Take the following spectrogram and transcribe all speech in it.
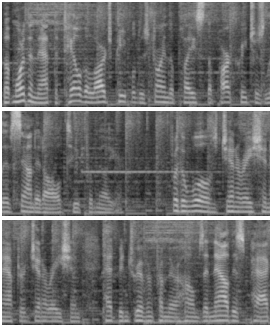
But more than that, the tale of the large people destroying the place the park creatures lived sounded all too familiar. For the wolves, generation after generation had been driven from their homes, and now this pack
